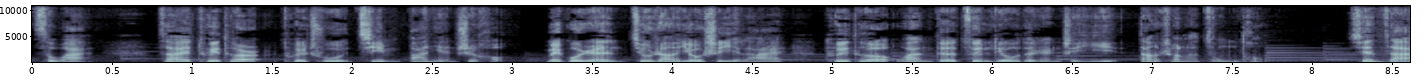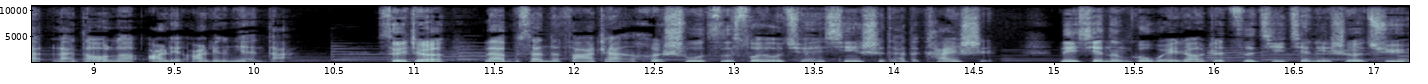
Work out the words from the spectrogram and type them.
此外，在推特推出仅八年之后，美国人就让有史以来推特玩得最溜的人之一当上了总统。现在来到了二零二零年代，随着 Web 三的发展和数字所有权新时代的开始，那些能够围绕着自己建立社区、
